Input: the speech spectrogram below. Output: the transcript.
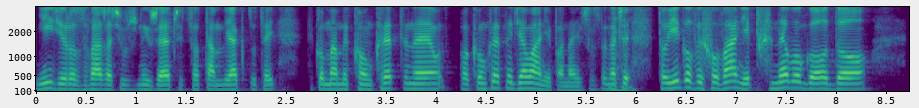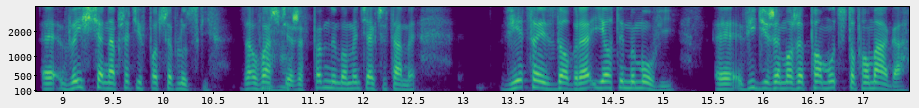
nie idzie rozważać różnych rzeczy, co tam, jak tutaj, tylko mamy konkretne, konkretne działanie Pana Jezusa. Znaczy, mm-hmm. to Jego wychowanie pchnęło Go do e, wyjścia naprzeciw potrzeb ludzkich. Zauważcie, mhm. że w pewnym momencie, jak czytamy, wie, co jest dobre i o tym mówi. E, widzi, że może pomóc, to pomaga.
